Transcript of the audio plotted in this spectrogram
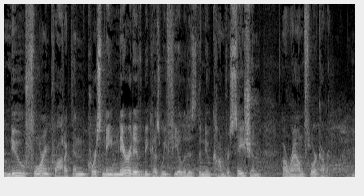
new flooring product, and of course name narrative because we feel it is the new conversation around floor covering. Mm-hmm.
